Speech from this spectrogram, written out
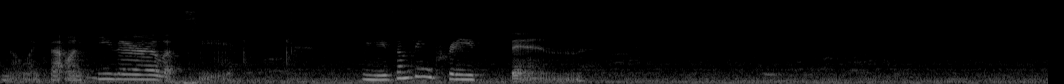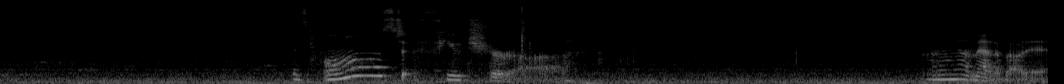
I don't like that one either. Let's see. We need something pretty thin. It's almost Futura. I'm not mad about it.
